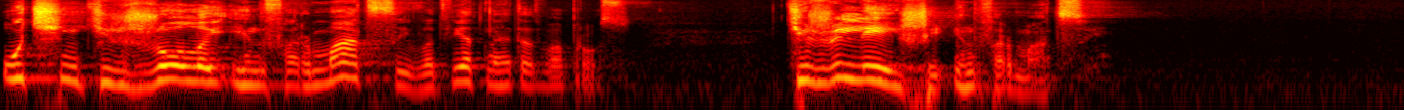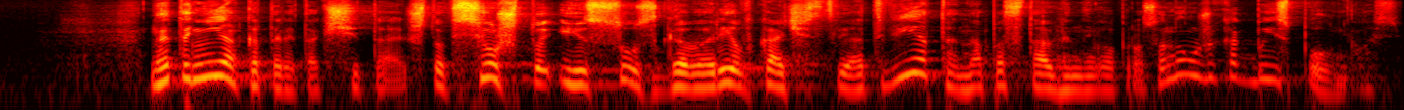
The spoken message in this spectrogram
очень тяжелой информации в ответ на этот вопрос. Тяжелейшей информации. Но это некоторые так считают, что все, что Иисус говорил в качестве ответа на поставленный вопрос, оно уже как бы исполнилось.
